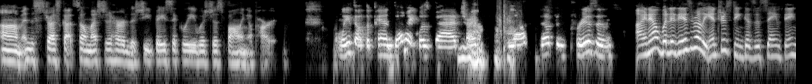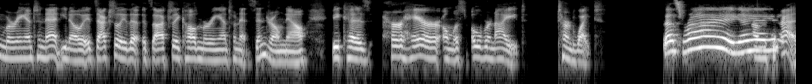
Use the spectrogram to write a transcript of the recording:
um, and the stress got so much to her that she basically was just falling apart. We thought the pandemic was bad, trying to be locked up in prison. I know, but it is really interesting because the same thing, Marie Antoinette, you know, it's actually the it's actually called Marie Antoinette syndrome now because her hair almost overnight turned white. That's right. Yeah, yeah, yeah.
